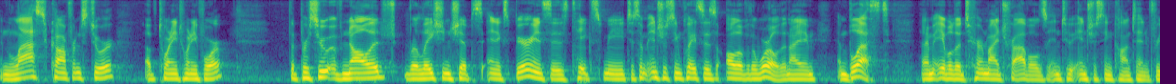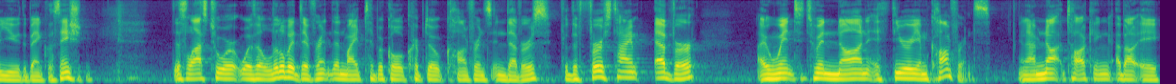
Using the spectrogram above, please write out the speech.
and last conference tour of 2024. The pursuit of knowledge, relationships, and experiences takes me to some interesting places all over the world, and I am, am blessed that I'm able to turn my travels into interesting content for you, the Bankless Nation. This last tour was a little bit different than my typical crypto conference endeavors. For the first time ever, I went to a non Ethereum conference. And I'm not talking about a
